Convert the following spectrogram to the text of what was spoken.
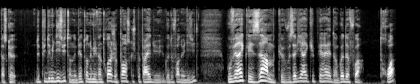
parce que depuis 2018, on est bientôt en 2023, je pense que je peux parler du God of War 2018. Vous verrez que les armes que vous aviez récupérées dans God of War 3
